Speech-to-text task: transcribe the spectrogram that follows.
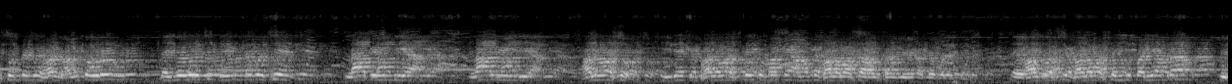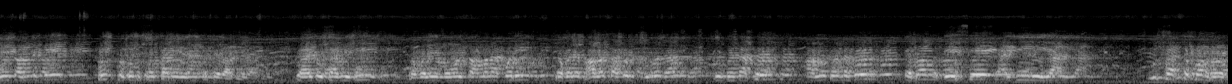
এসব থেকে হয় ভাবিত হন তাই জন্য বলছে বিবেকানন্দ বলছে, লাভ ইন্ডিয়া লাভ ইন্ডিয়া, ভালোবাসো। ইন্ডিয়াকে ভালোবাসলেই তোমাকে, আমাকে ভালোবাসা হবে স্বামী বিবেকানন্দ বলেছেন। এই ভারতবর্ষকে ভালোবাসতে পারি আমরা, বিবেকানন্দকে ঠিক প্রকৃত সন্তান নিবেদন করতে পারি। জয়তু স্বামীজি মঙ্গল কামনা করি সকলে ভালো থাকুন, শুভ সুখে থাকুন, আনন্দ থাকুন, এবং দেশকে এগিয়ে নিয়ে যান। নিঃস্বার্থপর হোক।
